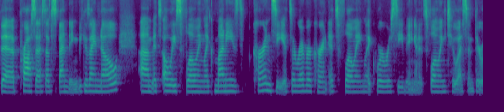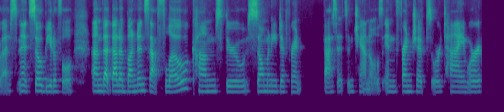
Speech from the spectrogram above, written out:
the process of spending because I know um, it's always flowing like money's currency. It's a river current. It's flowing like we're receiving and it's flowing to us and through us. And it's so beautiful um, that that abundance, that flow comes through so many different facets and channels in friendships or time or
